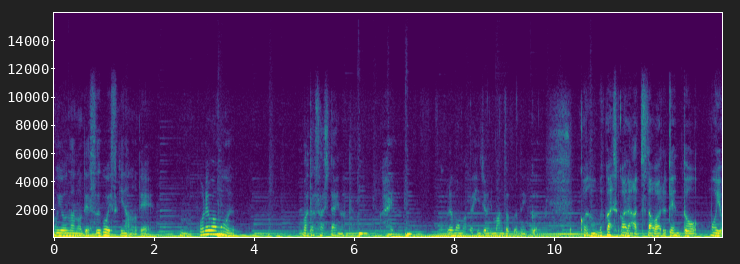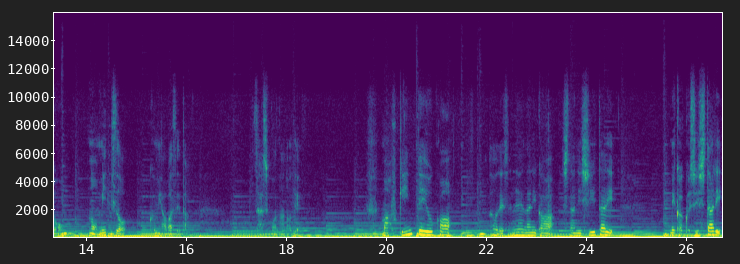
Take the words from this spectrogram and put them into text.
模様なのですごい好きなので、うん、これはもうまた刺したいなと。はい。これもまた非常に満足のいくこの昔から伝わる伝統模様の3つを組み合わせた刺し子なのでまあ布巾っていうかそうですね何か下に敷いたり目隠ししたり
